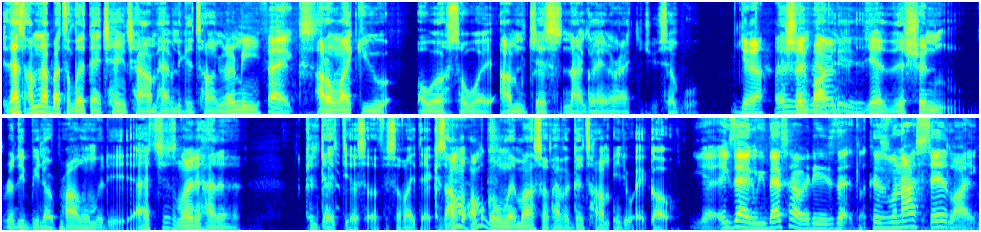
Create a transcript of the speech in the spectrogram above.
That's i'm not about to let that change how i'm having a good time you know what i mean? Facts. i don't like you oh well so what? I'm just not going to interact with you simple. Yeah, that shouldn't bother. Yeah, this shouldn't really be no problem with it. I just learning how to conduct yourself and stuff like that. Because I'm I'm gonna let myself have a good time anyway. Go. Yeah, exactly. That's how it is. That because when I said like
